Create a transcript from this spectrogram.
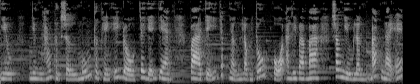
nhiều, nhưng hắn thực sự muốn thực hiện ý đồ cho dễ dàng và chỉ chấp nhận lòng tốt của Alibaba sau nhiều lần bác nài ép.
